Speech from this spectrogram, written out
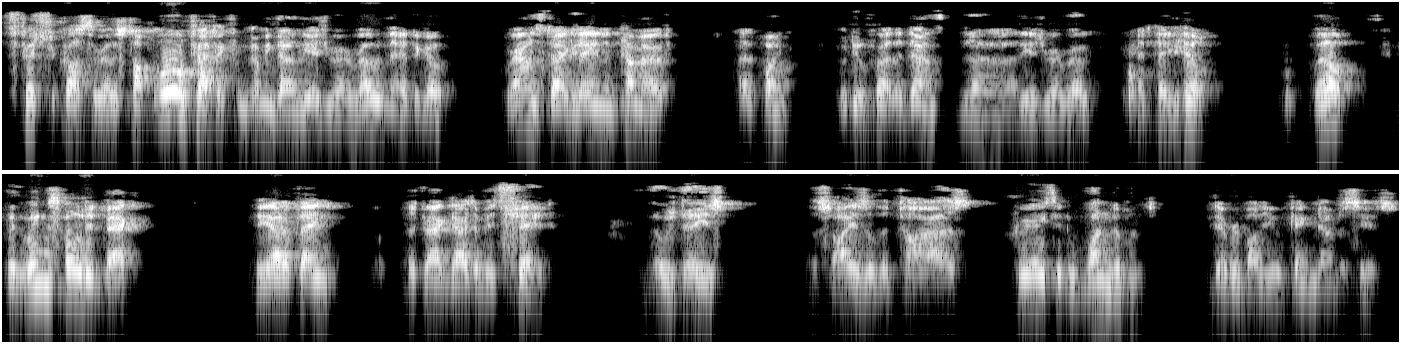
stretched across the road, stopped all traffic from coming down the Edgware Road, and they had to go round Stag Lane and come out at a point a good deal further down uh, the Edgware Road at Hay Hill. Well, with wings folded back, the aeroplane was dragged out of its shed. In those days, the size of the tires created wonderment to everybody who came down to see us.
